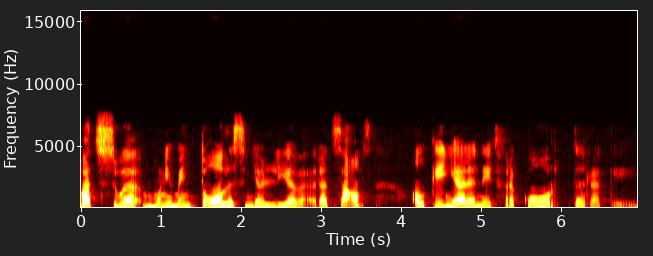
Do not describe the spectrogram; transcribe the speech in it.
wat so monumentaal is in jou lewe dat selfs al ken jy hulle net vir 'n kort rukkie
